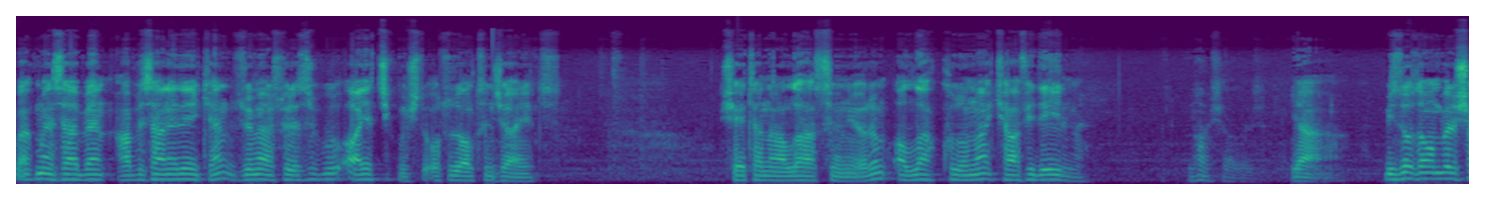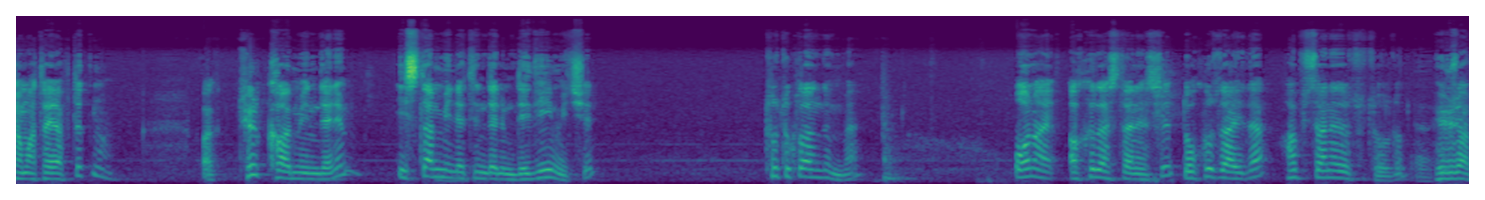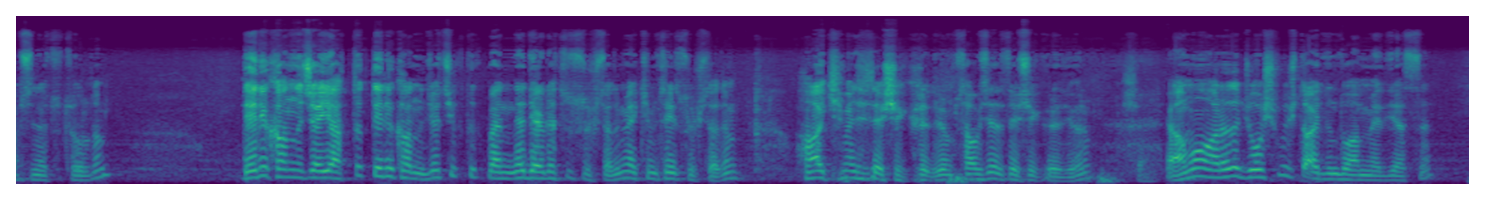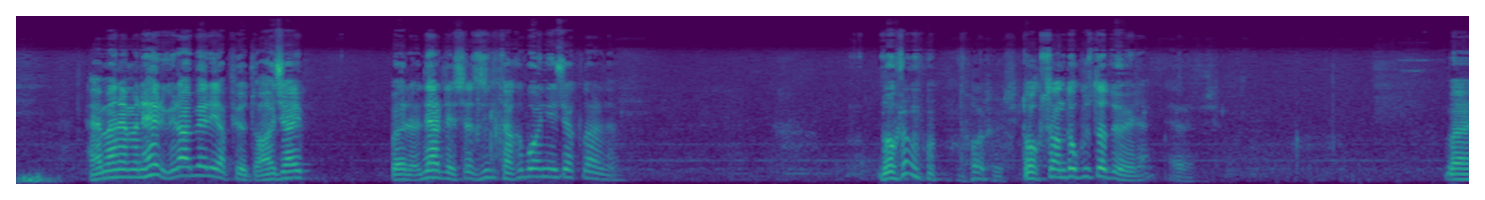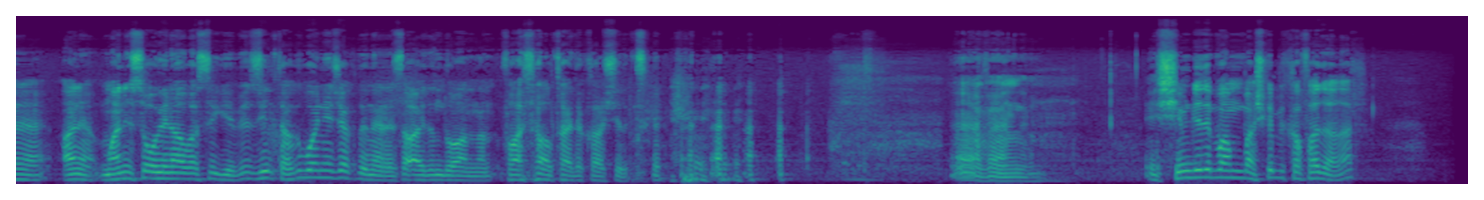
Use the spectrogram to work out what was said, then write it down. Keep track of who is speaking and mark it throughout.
Speaker 1: Bak mesela ben hapishanedeyken Zümer suresi bu ayet çıkmıştı. 36. ayet. Şeytanı Allah'a sığınıyorum. Allah kuluna kafi değil mi?
Speaker 2: Maşallah.
Speaker 1: Ya biz de o zaman böyle şamata yaptık mı? Bak Türk kavmindenim, İslam milletindenim dediğim için tutuklandım ben. 10 ay akıl hastanesi, 9 ayda hapishanede tutuldum.
Speaker 2: Evet.
Speaker 1: Hücre hapsinde tutuldum. Delikanlıca yattık, delikanlıca çıktık. Ben ne devleti suçladım ne kimseyi suçladım. Hakime de teşekkür ediyorum, savcıya da teşekkür ediyorum.
Speaker 2: Şey.
Speaker 1: Ya ama o arada coşmuştu Aydın Doğan medyası. Hemen hemen her gün haber yapıyordu. Acayip böyle neredeyse zil takıp oynayacaklardı. Doğru mu?
Speaker 2: Doğru hocam.
Speaker 1: 99'da da öyle.
Speaker 2: Evet.
Speaker 1: Böyle hani Manisa oyun havası gibi zil takıp oynayacaktı neredeyse Aydın Doğan'la Fatih Altay'la karşılıklı. Efendim. E şimdi de bambaşka bir kafadalar.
